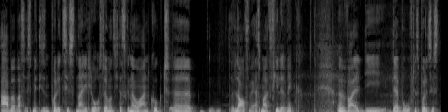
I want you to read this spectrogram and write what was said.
aber was ist mit diesen Polizisten eigentlich los? Wenn man sich das genauer anguckt, äh, laufen erstmal viele weg, äh, weil die, der Beruf des Polizisten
